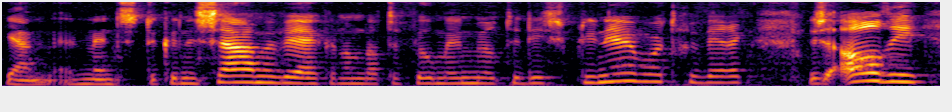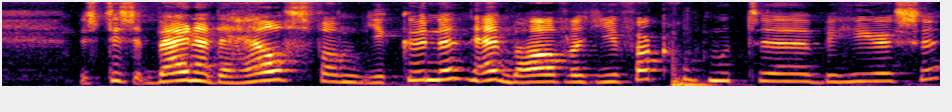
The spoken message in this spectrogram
ja, met mensen te kunnen samenwerken, omdat er veel meer multidisciplinair wordt gewerkt. Dus al die. Dus het is bijna de helft van je kunnen, hè, behalve dat je je vak goed moet eh, beheersen,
